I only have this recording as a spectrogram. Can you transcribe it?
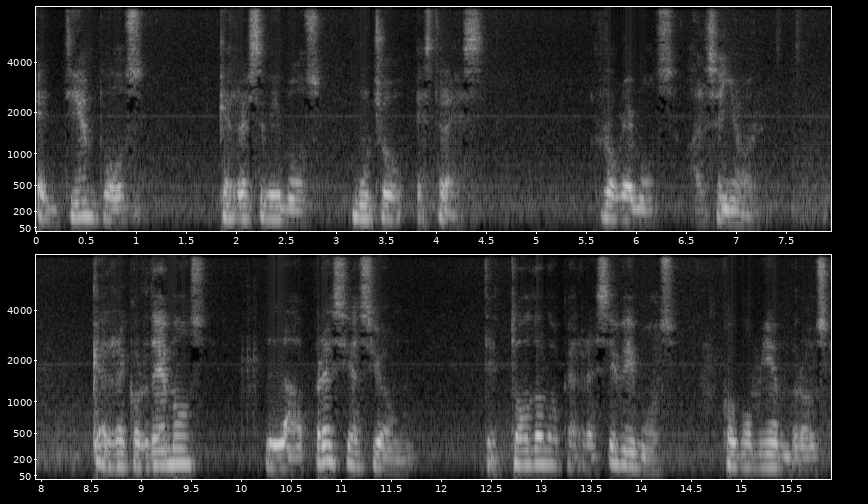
en tiempos que recibimos mucho estrés. Roguemos al Señor que recordemos la apreciación de todo lo que recibimos como miembros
